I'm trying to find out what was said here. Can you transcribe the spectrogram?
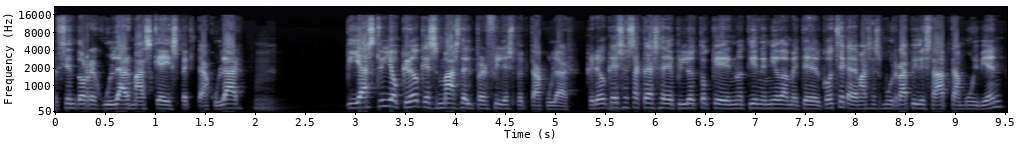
siendo regular más que espectacular. Hmm. Piastri yo creo que es más del perfil espectacular. Creo que es esa clase de piloto que no tiene miedo a meter el coche, que además es muy rápido y se adapta muy bien.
